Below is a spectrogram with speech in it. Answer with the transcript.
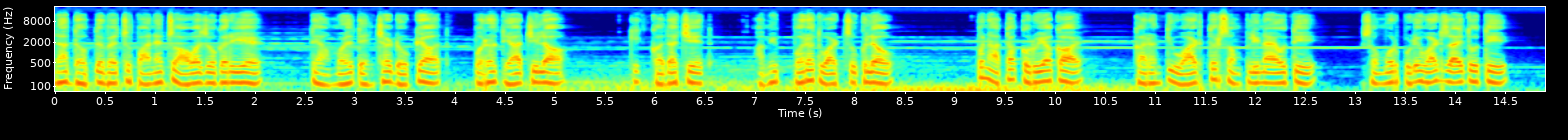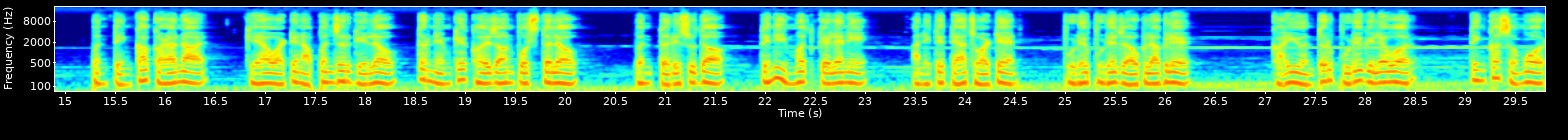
ना धबधब्याचं पाण्याचो आवाज वगैरे ये. त्यामुळे त्यांच्या डोक्यात परत या चिला की कदाचित आम्ही परत वाट चुकलो. पण आता करूया काय? कारण ती वाट तर संपली नाही होती. समोर पुढे वाट जायत होती. पण त्यांका कळणार की ह्या वाटेन आपण जर गेलो तर नेमके खंय जाऊन पोचतलो. पण तरीसुद्धा त्यांनी हिंमत केल्याने आणि ते त्याच वाटेन पुढे पुढे जाऊक लागले. काही अंतर पुढे गेल्यावर तेंका समोर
